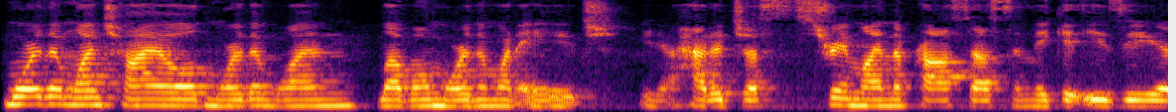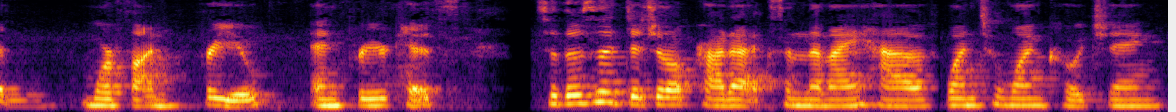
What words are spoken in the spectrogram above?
more than one child, more than one level, more than one age, you know, how to just streamline the process and make it easy and more fun for you and for your kids. So those are the digital products. And then I have one to one coaching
